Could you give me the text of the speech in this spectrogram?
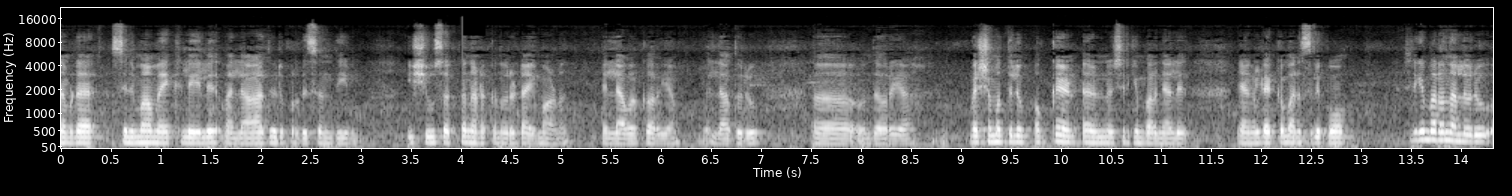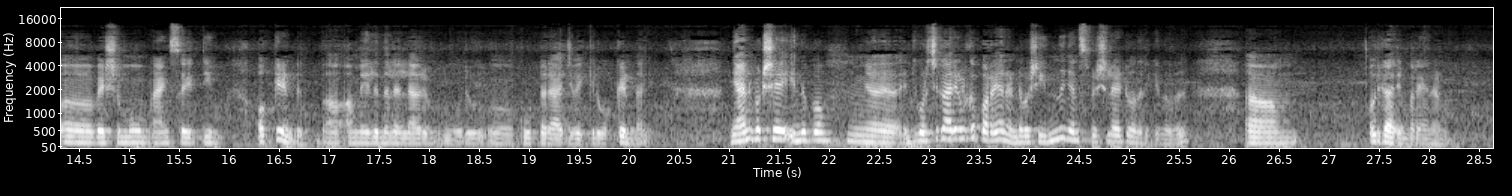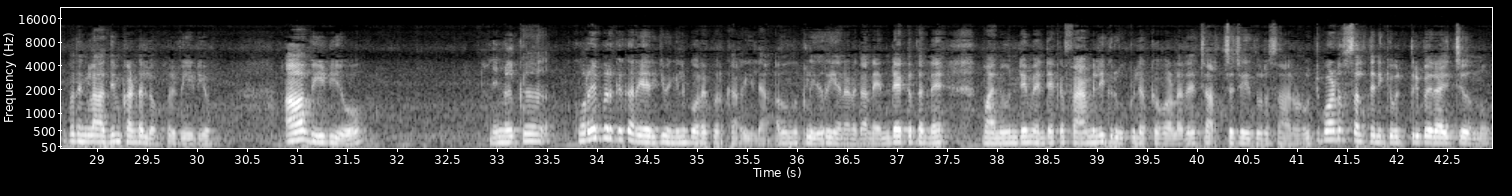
നമ്മുടെ സിനിമാ മേഖലയിൽ വല്ലാതൊരു പ്രതിസന്ധിയും ഇഷ്യൂസൊക്കെ നടക്കുന്ന ഒരു ടൈമാണ് എല്ലാവർക്കും അറിയാം. വല്ലാത്തൊരു എന്താ പറയുക വിഷമത്തിലും ഒക്കെ ശരിക്കും പറഞ്ഞാൽ ഞങ്ങളുടെയൊക്കെ മനസ്സിലിപ്പോൾ ശരിക്കും പറഞ്ഞാൽ നല്ലൊരു വിഷമവും ആങ്സൈറ്റിയും ഒക്കെ ഉണ്ട്. അമ്മയിൽ ഇന്നലെ എല്ലാവരും ഒരു കൂട്ട രാജിവെക്കലും ഒക്കെ ഉണ്ടായി. ഞാൻ പക്ഷേ ഇന്നിപ്പം എനിക്ക് കുറച്ച് കാര്യങ്ങളൊക്കെ പറയാനുണ്ട്. പക്ഷേ ഇന്ന് ഞാൻ സ്പെഷ്യലായിട്ട് വന്നിരിക്കുന്നത് ഒരു കാര്യം പറയാനാണ്. ഇപ്പോൾ നിങ്ങൾ ആദ്യം കണ്ടല്ലോ ഒരു വീഡിയോ. ആ വീഡിയോ നിങ്ങൾക്ക് കുറേ പേർക്കൊക്കെ അറിയായിരിക്കുമെങ്കിലും കുറേ പേർക്ക് അറിയില്ല. അതൊന്ന് ക്ലിയർ ചെയ്യാനാണ്. കാരണം എന്റെയൊക്കെ തന്നെ മനുവിന്റെയും എന്റെയൊക്കെ ഫാമിലി ഗ്രൂപ്പിലൊക്കെ വളരെ ചർച്ച ചെയ്തൊരു സാധനമാണ്. ഒരുപാട് സ്ഥലത്ത് എനിക്ക് ഒത്തിരി പേര് അയച്ചു തന്നു.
